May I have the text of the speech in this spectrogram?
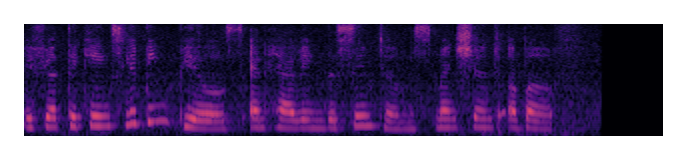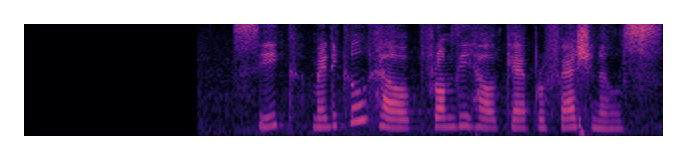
if you're taking sleeping pills and having the symptoms mentioned above? Seek medical help from the healthcare professionals.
